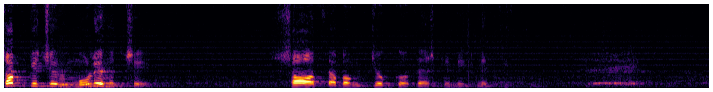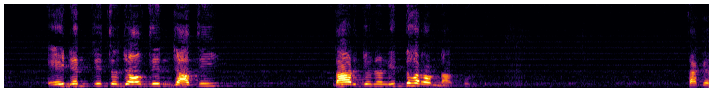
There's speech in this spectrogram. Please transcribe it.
সবকিছুর মূলে হচ্ছে সৎ এবং যোগ্য দেশপ্রেমিক নেতৃত্ব। এই নেতৃত্ব যতদিন জাতি তার জন্য নির্ধারণ না করবে, তাকে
